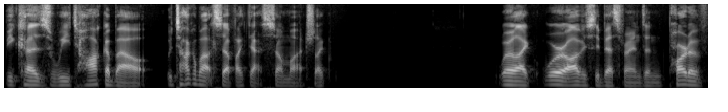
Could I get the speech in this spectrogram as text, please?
because we talk about we talk about stuff like that so much like we're like we're obviously best friends and part of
